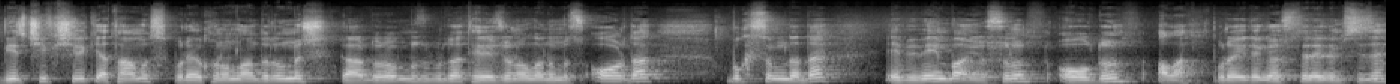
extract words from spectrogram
bir çift kişilik yatağımız buraya konumlandırılmış. Gardırobumuz burada, televizyon alanımız orada. Bu kısımda da ebeveyn banyosunun olduğu alan. Burayı da gösterelim size.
